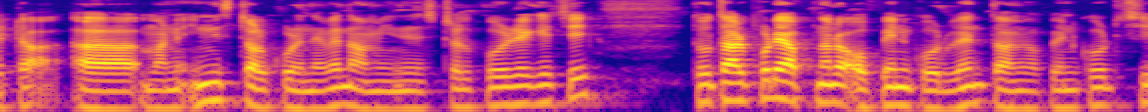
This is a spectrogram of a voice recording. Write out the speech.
এটা মানে ইনস্টল করে নেবেন। আমি ইনস্টল করে রেখেছি। তো তারপরে আপনারা ওপেন করবেন। তো আমি ওপেন করছি।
